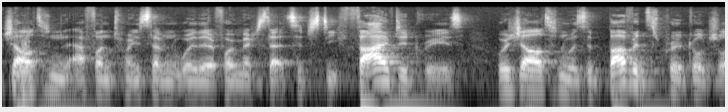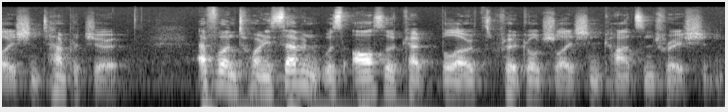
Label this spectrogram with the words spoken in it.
Gelatin and F127 were therefore mixed at 65 degrees, where gelatin was above its critical gelation temperature. F127 was also kept below its critical gelation concentration.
